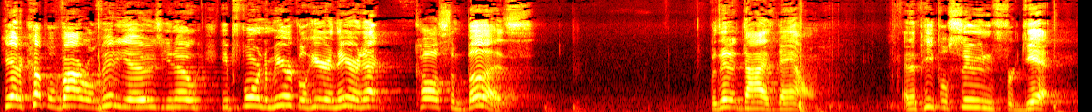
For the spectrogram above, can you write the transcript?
He had a couple viral videos, you know, he performed a miracle here and there, and that caused some buzz. But then it dies down. And the people soon forget.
